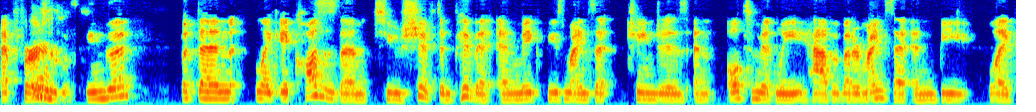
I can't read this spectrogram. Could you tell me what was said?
at first or don't seem good but then like it causes them to shift and pivot and make these mindset changes and ultimately have a better mindset and be like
